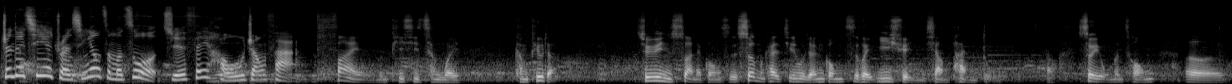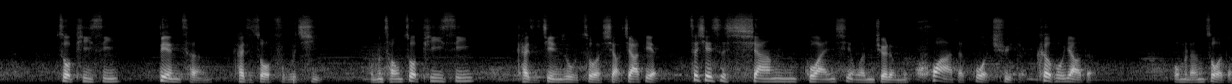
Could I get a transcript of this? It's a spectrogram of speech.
针对企业转型要怎么做，绝非毫无章法。Fine，我们 PC 成为 computer。去运算的公司，所以我们开始进入人工智慧、医学影像判读，啊，所以我们从呃做 PC 变成开始做服务器，我们从做 PC 开始进入做小家电，这些是相关性，我们觉得我们跨着过去的客户要的，我们能做的，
